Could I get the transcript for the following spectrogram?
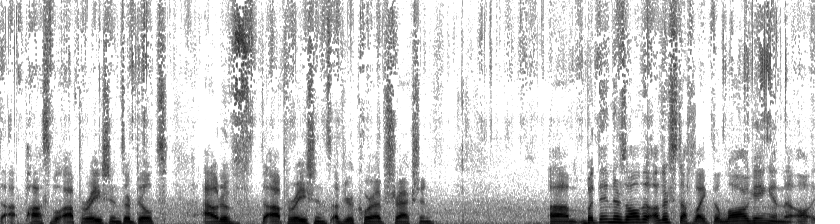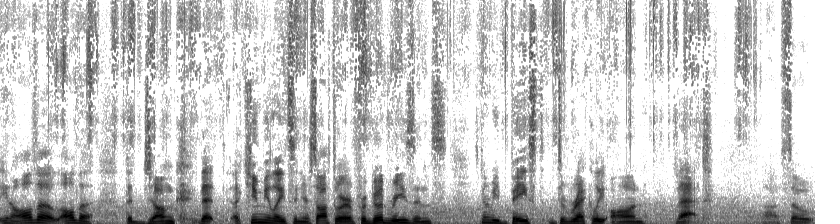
The possible operations are built out of the operations of your core abstraction. Um, but then there's all the other stuff like the logging and the all, you know all the all the the junk that accumulates in your software for good reasons. It's going to be based directly on that. Uh, so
